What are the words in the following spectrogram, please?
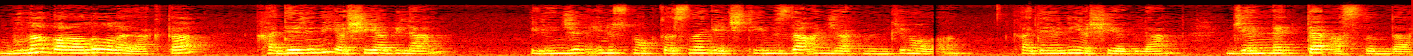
Buna bağlı olarak da kaderini yaşayabilen, bilincin en üst noktasına geçtiğimizde ancak mümkün olan, kaderini yaşayabilen, cennette aslında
